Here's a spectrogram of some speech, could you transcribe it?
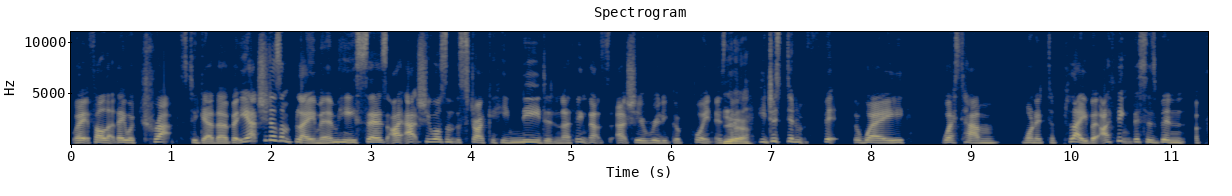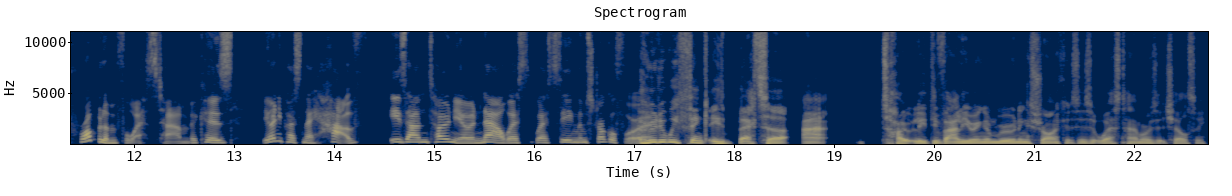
where it felt like they were trapped together, but he actually doesn't blame him. He says, I actually wasn't the striker he needed. And I think that's actually a really good point is Yeah. that he just didn't fit the way West Ham wanted to play. But I think this has been a problem for West Ham because the only person they have is Antonio, and now we're, we're seeing them struggle for it. Who do we think is better at totally devaluing and ruining strikers? Is it West Ham or is it Chelsea?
